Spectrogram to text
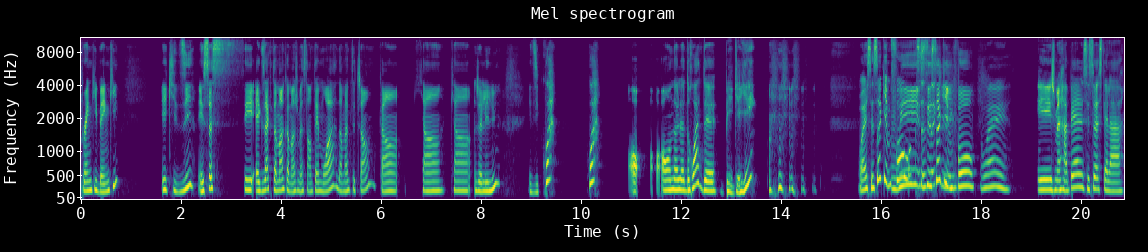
Frankie Benki et qui dit, et ça, c'est exactement comment je me sentais moi dans ma petite chambre quand, quand, quand je l'ai lu. Il dit Quoi? Quoi? On, on a le droit de bégayer? Ouais, c'est ça qu'il me faut. Oui, c'est ça qu'il me faut. Ouais. Et je me rappelle, c'est ça, c'était la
